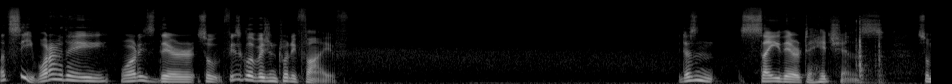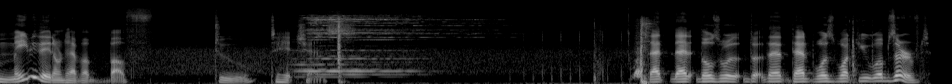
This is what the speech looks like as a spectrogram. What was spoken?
Let's see. What are they? What is their so physical evasion 25? It doesn't say there to hit chance. So maybe they don't have a buff to to hit chance. That that those were th that that was what you observed.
